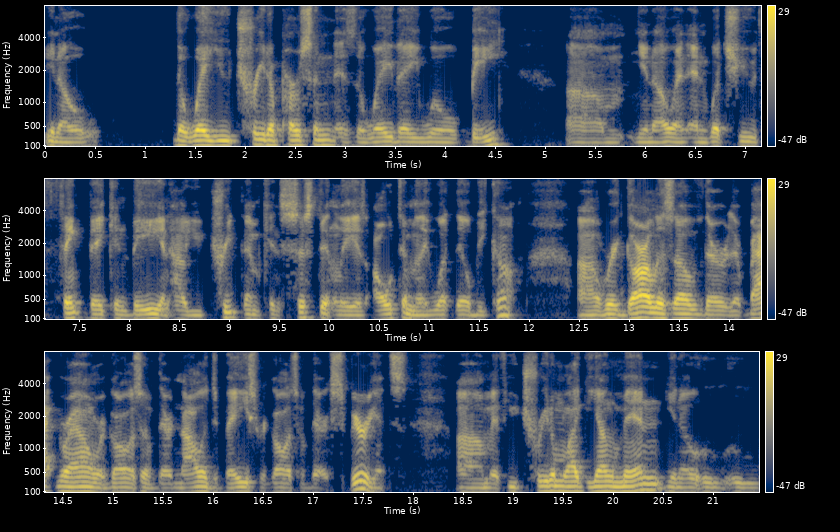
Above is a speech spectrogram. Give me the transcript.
you know the way you treat a person is the way they will be um, you know, and, and what you think they can be and how you treat them consistently is ultimately what they'll become. Uh, regardless of their, their background, regardless of their knowledge base, regardless of their experience. Um, if you treat them like young men, you know, who, who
